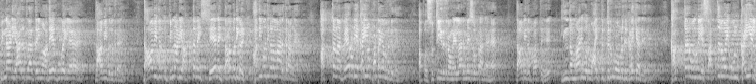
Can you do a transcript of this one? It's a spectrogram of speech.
பின்னாடி யார் இருக்கிறார் தெரியுமா? அதே குகையில தாவீது இருக்கிறாரு. தாவிதுக்கு பின்னாடி அத்தனை சேனை தளபதிகள் அதிபதிகள் எல்லாம் இருக்கிறாங்க. அத்தனை பேருடைய கையிலும் பட்டயம் இருக்குது. அப்ப சுற்றி இருக்கிறவங்க எல்லாருமே சொல்றாங்க தாவீதை பார்த்து இந்த மாதிரி ஒரு வாய்ப்பு திரும்ப உங்களுக்கு கிடைக்காது. கர்த்தர் உன்னுடைய சத்துருவை உன் கையில்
